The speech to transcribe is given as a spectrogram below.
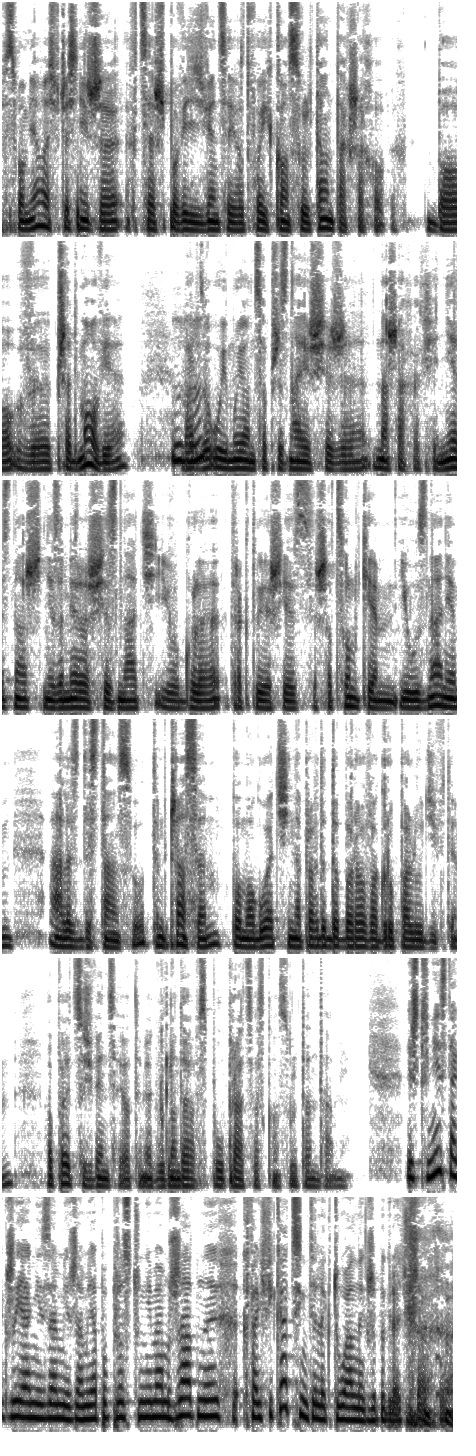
Wspomniałaś wcześniej, że chcesz powiedzieć więcej o Twoich konsultantach szachowych, bo w przedmowie mhm. bardzo ujmująco przyznajesz się, że na szachach się nie znasz, nie zamierzasz się znać i w ogóle traktujesz je z szacunkiem i uznaniem, ale z dystansu. Tymczasem pomogła Ci naprawdę doborowa grupa ludzi w tym. Opowiedz coś więcej o tym, jak wyglądała współpraca z konsultantami. Wiesz, to nie jest tak, że ja nie zamierzam. Ja po prostu nie mam żadnych kwalifikacji intelektualnych, żeby grać w szachy.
